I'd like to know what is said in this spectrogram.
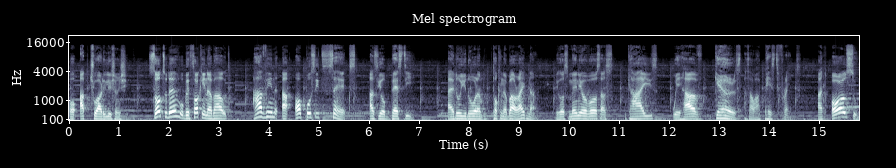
or actual relationship. So today we'll be talking about having an opposite sex as your bestie. I know you know what I'm talking about right now, because many of us as guys we have girls as our best friend, and also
